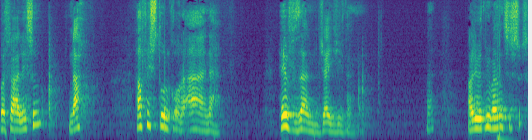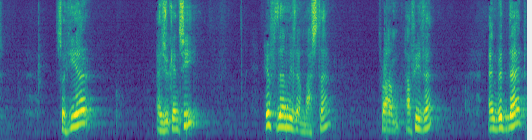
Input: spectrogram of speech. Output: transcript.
وثالث نحو حفظت القرآن حفظا جيدا Huh? Are you with me, brothers and sisters? So here, as you can see, Hifzan is a master from Hafiza, and with that,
